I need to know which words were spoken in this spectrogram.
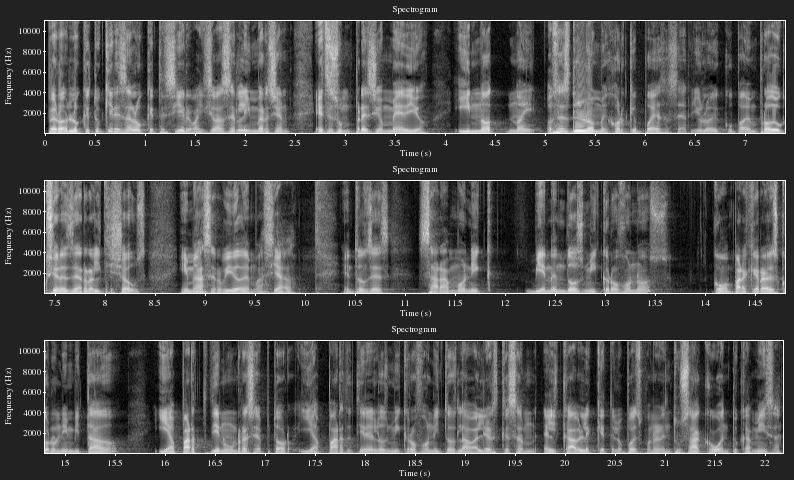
pero lo que tú quieres es algo que te sirva. Y si vas a hacer la inversión, este es un precio medio y no, no hay... O sea, es lo mejor que puedes hacer. Yo lo he ocupado en producciones de reality shows y me ha servido demasiado. Entonces, Saramonic vienen dos micrófonos, como para que grabes con un invitado, y aparte tiene un receptor, y aparte tiene los microfonitos lavaliers, que son el cable que te lo puedes poner en tu saco o en tu camisa,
